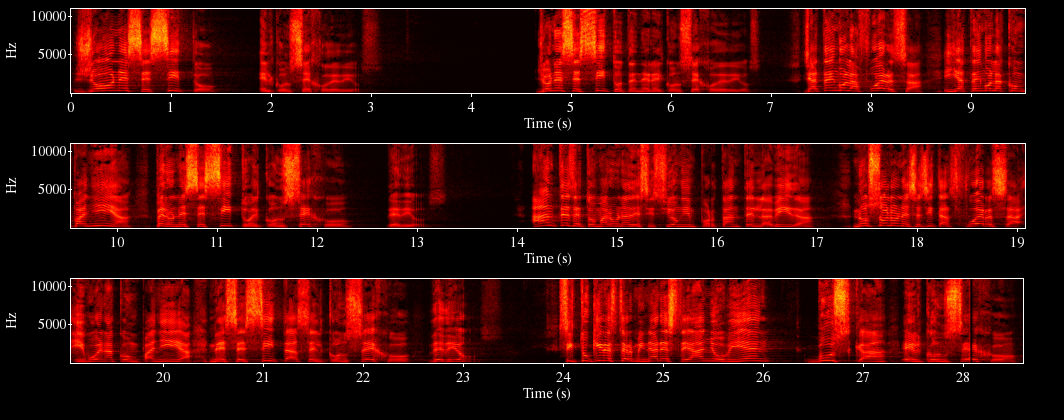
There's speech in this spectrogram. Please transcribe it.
yo necesito el consejo de Dios. Yo necesito tener el consejo de Dios. Ya tengo la fuerza y ya tengo la compañía, pero necesito el consejo de Dios. Antes de tomar una decisión importante en la vida, no solo necesitas fuerza y buena compañía, necesitas el consejo de Dios. Si tú quieres terminar este año bien, busca el consejo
